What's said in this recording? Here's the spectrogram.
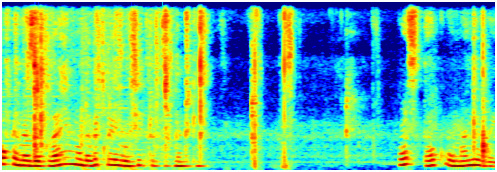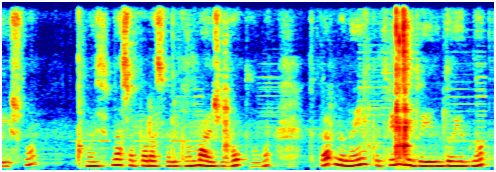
поки не заклеїмо, не виклеїмо всі трикутнички. Ось так у мене вийшло. Ось наша парасолька майже готова. Тепер до неї потрібно доєднати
